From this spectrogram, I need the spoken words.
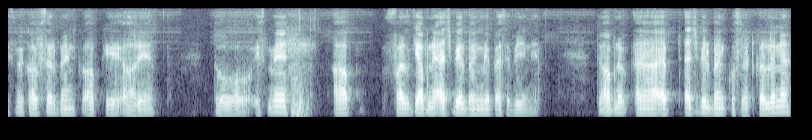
इसमें काफ़ी सारे बैंक आपके आ रहे हैं। तो इसमें आप फ़र्ज़ किया आपने एच बैंक में पैसे भेजने हैं। तो आपने एच पी एल बैंक को सिलेक्ट कर लेना है।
